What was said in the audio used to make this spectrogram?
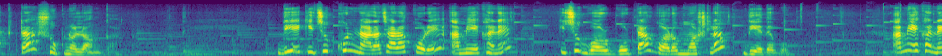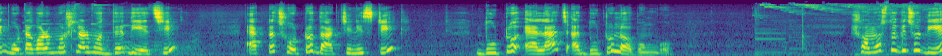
একটা শুকনো লঙ্কা। দিয়ে কিছুক্ষণ নাড়াচাড়া করে আমি এখানে কিছু গোটা গরম মশলা দিয়ে দেব। আমি এখানে গোটা গরম মশলার মধ্যে দিয়েছি একটা ছোট দারচিনি স্টিক, দুটো এলাচ আর দুটো লবঙ্গ। সমস্ত কিছু দিয়ে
